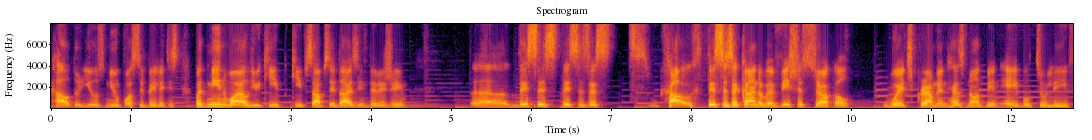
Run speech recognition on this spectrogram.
How to use new possibilities, but meanwhile you keep keep subsidizing the regime. Uh, this is this is a how this is a kind of a vicious circle which Kremlin has not been able to leave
